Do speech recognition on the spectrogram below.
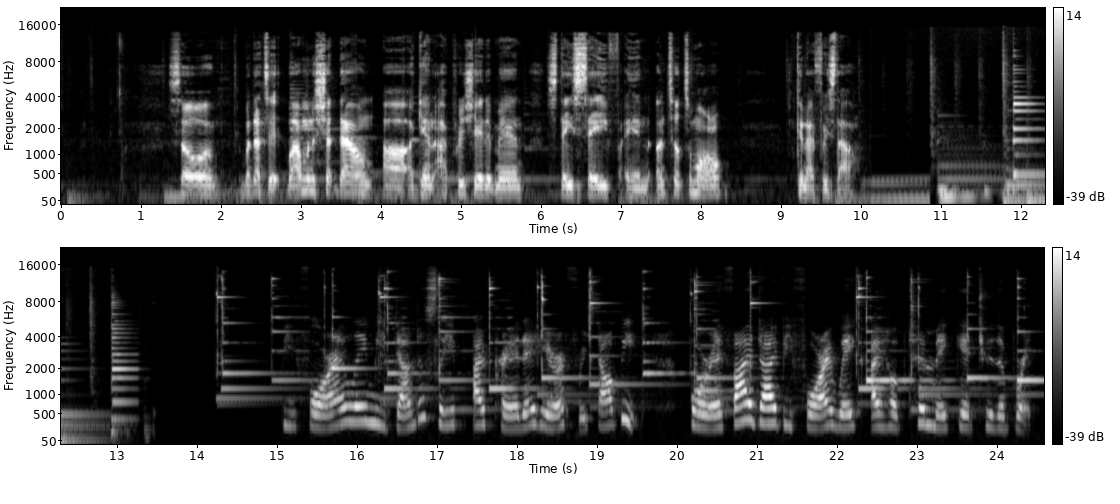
so, uh, but that's it. But I'm gonna shut down uh, again. I appreciate it, man. Stay safe, and until tomorrow, good night, freestyle. Before I lay me down to sleep, I pray to hear a freestyle beat. For if I die before I wake, I hope to make it to the break.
